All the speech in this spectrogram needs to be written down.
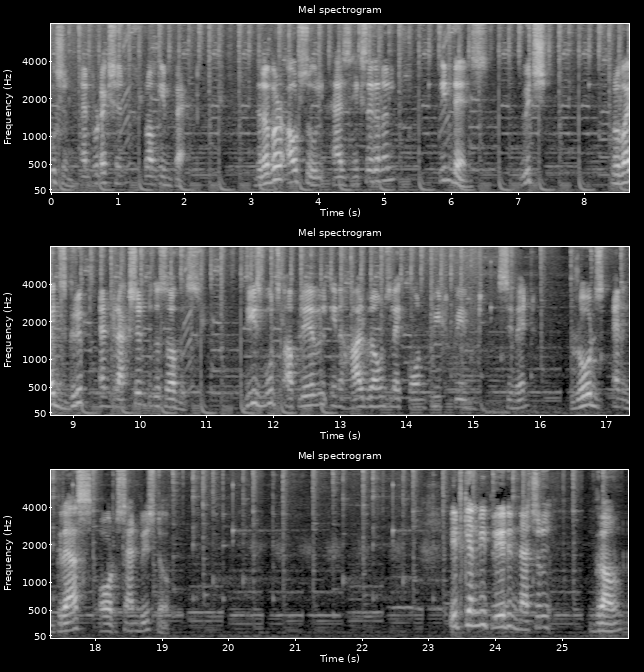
cushion and protection from impact. The rubber outsole has hexagonal indents which provides grip and traction to the surface. These boots are playable in hard grounds like concrete paved cement, roads and grass or sand-based turf. It can be played in natural ground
